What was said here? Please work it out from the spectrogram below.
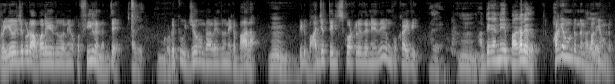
ప్రయోజకుడు అవ్వలేదు అనే ఒక ఫీల్ అండి అంతే. అది. కొడుకు ఉద్యోగం రాలేదు అనే ఒక బాధ. వీడి బాధ్యత తెలుసుకోవట్లేదు అనేది ఇంకొక ఇది. అదే. అంతేగాని పగలేదు. పగే ఉంటుందండి పగే. ఉండదు.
